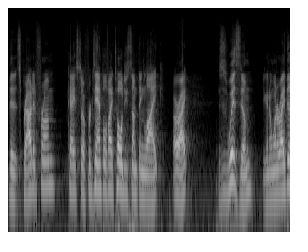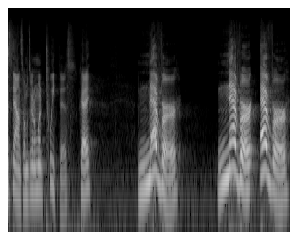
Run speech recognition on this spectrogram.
that it sprouted from. Okay, so for example, if I told you something like, all right, this is wisdom, you're going to want to write this down, someone's going to want to tweet this, okay? Never, never, ever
